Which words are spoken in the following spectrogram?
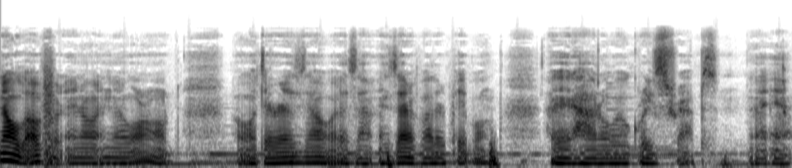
No love you know in the world. But what there is though is that instead of other people, I did hot oil grease traps. I am,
